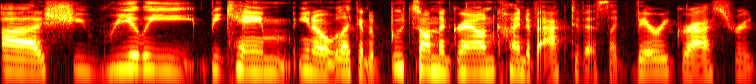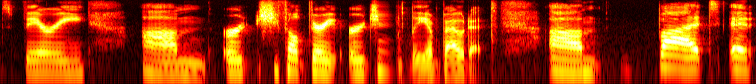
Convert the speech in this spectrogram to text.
uh, she really became, you know, like a boots on the ground kind of activist, like very grassroots, very. Um, ur- she felt very urgently about it. Um, but it,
